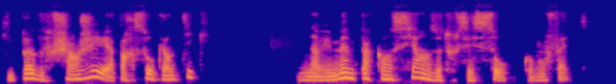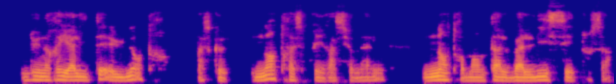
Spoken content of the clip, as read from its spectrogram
qui peuvent changer à part saut quantique. Vous n'avez même pas conscience de tous ces sauts que vous faites d'une réalité à une autre, parce que notre esprit rationnel, notre mental va lisser tout ça.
